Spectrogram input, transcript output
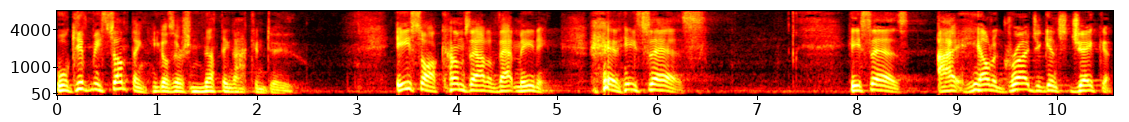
Well, give me something. He goes, There's nothing I can do. Esau comes out of that meeting and he says, he says, I, he held a grudge against Jacob.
